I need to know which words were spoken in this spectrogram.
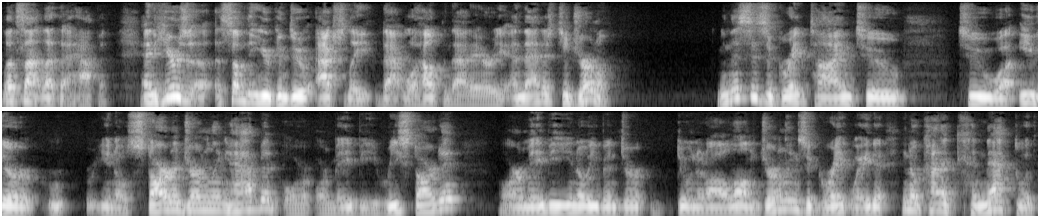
Let's not let that happen. And here's uh, something you can do actually that will help in that area, and that is to journal. I mean, this is a great time to to uh, either you know start a journaling habit or or maybe restart it or maybe you know you've been dur- doing it all along. Journaling is a great way to you know kind of connect with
